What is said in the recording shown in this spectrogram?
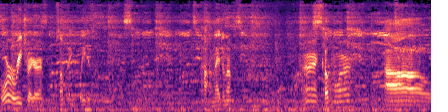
Or a retrigger. Something, please. Ah, imagine that. Alright, couple more. Oh.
